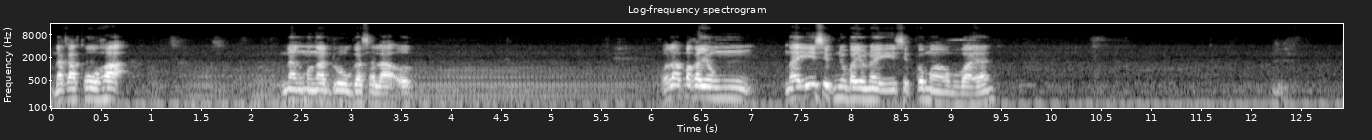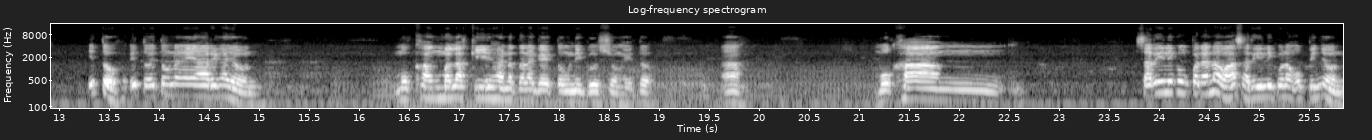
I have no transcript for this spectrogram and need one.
nakakuha ng mga droga sa laot. Wala ba kayong naiisip nyo ba yung naiisip ko mga kababayan? Ito, ito, itong nangyayari ngayon, mukhang malakihan na talaga itong negosyong ito. Ah, mukhang sarili kong pananaw ha, sarili ko lang opinion.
